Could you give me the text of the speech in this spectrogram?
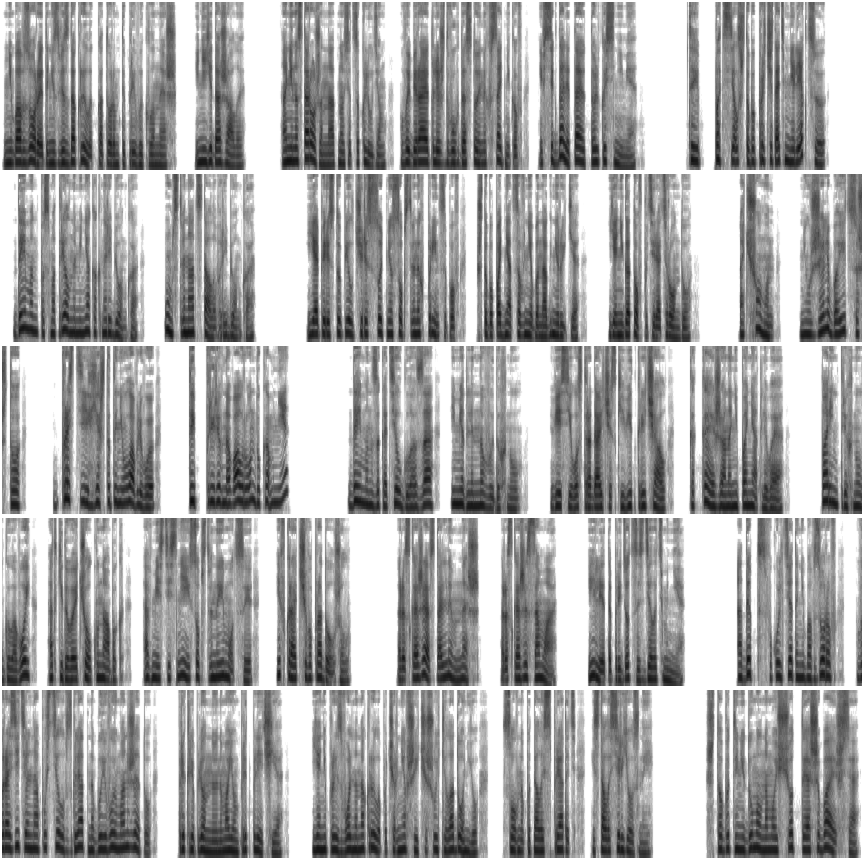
Небовзоры — это не звездокрылы, к которым ты привыкла, Нэш, и не едожалы. Они настороженно относятся к людям, выбирают лишь двух достойных всадников и всегда летают только с ними. Ты Подсел, чтобы прочитать мне лекцию? Деймон посмотрел на меня как на ребенка, умственно отсталого ребенка. Я переступил через сотню собственных принципов, чтобы подняться в небо на огнерыке. Я не готов потерять Ронду. О чем он? Неужели боится, что... Прости, я что-то не улавливаю. Ты приревновал Ронду ко мне? Деймон закатил глаза и медленно выдохнул. Весь его страдальческий вид кричал «Какая же она непонятливая!» Парень тряхнул головой, откидывая челку на бок, а вместе с ней и собственные эмоции, и вкратчиво продолжил. «Расскажи остальным, Нэш. Расскажи сама. Или это придется сделать мне». Адепт с факультета небовзоров выразительно опустил взгляд на боевую манжету, прикрепленную на моем предплечье. Я непроизвольно накрыла почерневшие чешуйки ладонью, словно пыталась спрятать и стала серьезной. «Что бы ты ни думал на мой счет, ты ошибаешься».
